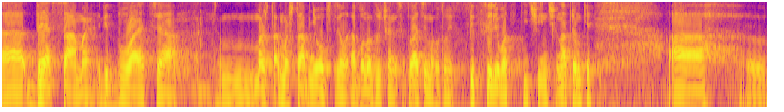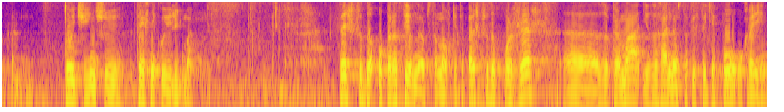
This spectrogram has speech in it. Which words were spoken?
е, де саме відбуваються масштабні обстріли або надзвичайні ситуації. Ми готові підсилювати ті чи інші напрямки е, той чи іншою технікою і людьми. Це щодо оперативної обстановки. Тепер щодо пожеж, е, зокрема і загальної статистики по Україні.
